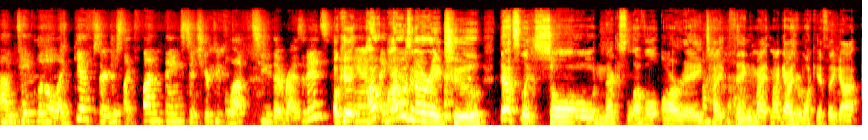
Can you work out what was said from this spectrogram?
um, take little like gifts or just like fun things to cheer people up to the residents. Okay, I, again- I was an RA too. That's like so next level RA type thing. My my guys were lucky if they got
